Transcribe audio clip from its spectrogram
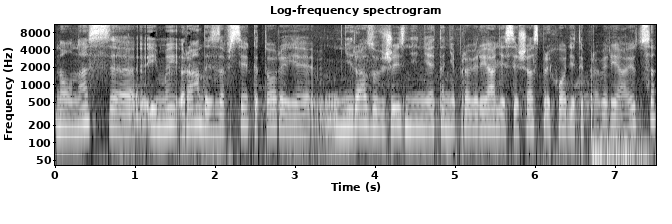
но у нас, э, и мы рады за все, которые ни разу в жизни это не проверяли, сейчас приходят и проверяются.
